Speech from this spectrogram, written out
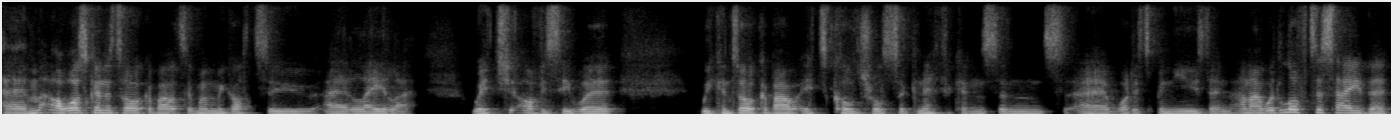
Um, I was going to talk about it when we got to uh, Layla, which obviously we're, we can talk about its cultural significance and uh, what it's been used in. And I would love to say that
